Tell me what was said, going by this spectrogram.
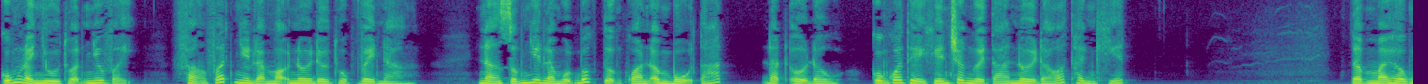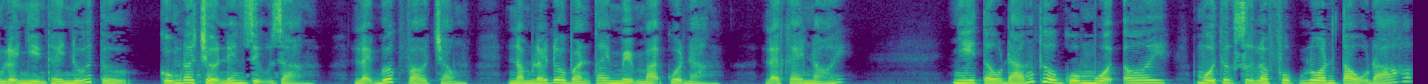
cũng là nhu thuận như vậy, phảng phất như là mọi nơi đều thuộc về nàng. Nàng giống như là một bức tượng quan âm bồ tát, đặt ở đâu cũng có thể khiến cho người ta nơi đó thành khiết. Tập mai hồng lại nhìn thấy nữ tử cũng đã trở nên dịu dàng, lại bước vào trong, nắm lấy đôi bàn tay mềm mại của nàng, lại khẽ nói, nhi tàu đáng thương của muội ơi, muội thực sự là phục luôn tàu đó.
